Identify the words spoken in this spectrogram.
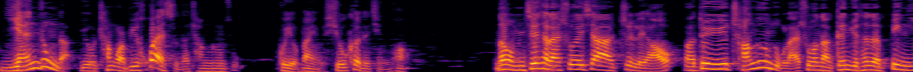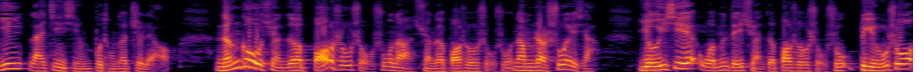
严重的有肠管壁坏死的肠梗阻，会有伴有休克的情况。那我们接下来说一下治疗啊。对于肠梗阻来说呢，根据它的病因来进行不同的治疗。能够选择保守手术呢，选择保守手术。那么这儿说一下，有一些我们得选择保守手术，比如说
